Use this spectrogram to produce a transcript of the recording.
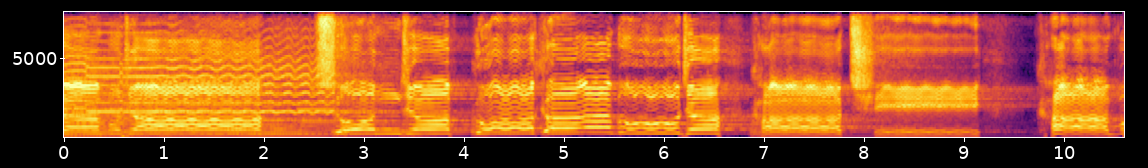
가보자. 손잡고 가보자. 같이 가보자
